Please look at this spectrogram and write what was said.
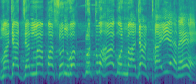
माझ्या जन्मापासून वक्तृत्व हा गुण माझ्या ठाई आहे रे.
